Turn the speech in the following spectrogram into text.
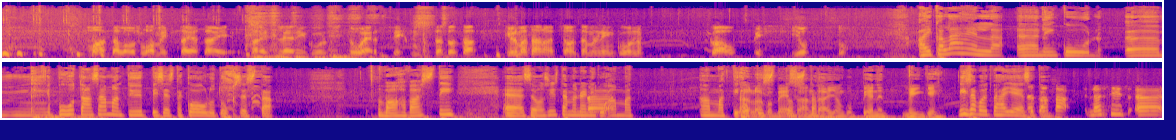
maatalouslomittaja tai, tai silleen niin kuin stuertti, mutta tota, kyllä mä sanoin, että se on tämmönen niin kuin kauppisjuttu. Aika lähellä, ää, niin kuin, äm, puhutaan samantyyppisestä koulutuksesta vahvasti. Ää, se on siis tämmöinen niin kuin ammat, Haluaako Bess ammattiopistosta. antaa jonkun pienen vinkin? Niin sä voit vähän No, jeesata. tota, no siis äh,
